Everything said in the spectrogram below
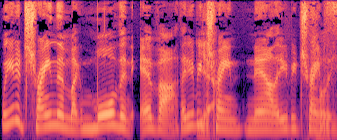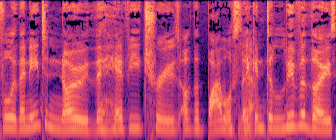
We need to train them like more than ever. They need to be Yeah. trained now. They need to be trained Fully. fully. They need to know the heavy truths of the Bible so Yeah. they can deliver those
